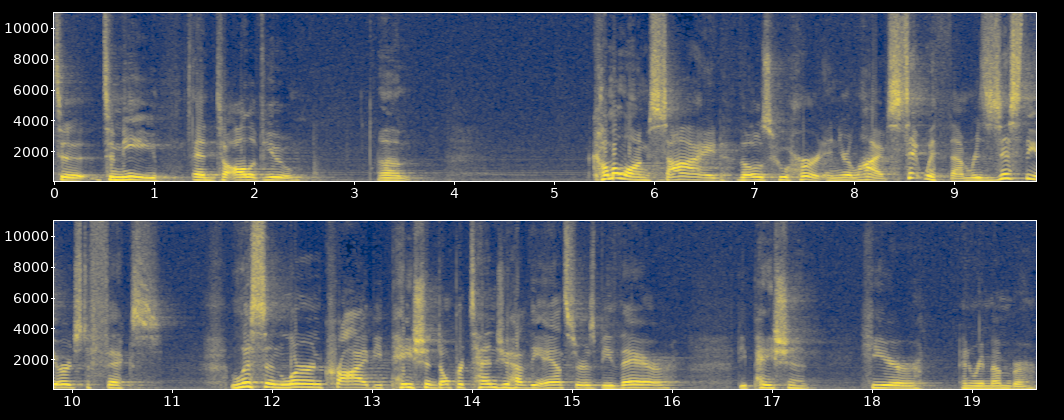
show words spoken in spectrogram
to, to me and to all of you um, come alongside those who hurt in your lives. Sit with them. Resist the urge to fix. Listen, learn, cry, be patient. Don't pretend you have the answers. Be there. Be patient. Hear and remember.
